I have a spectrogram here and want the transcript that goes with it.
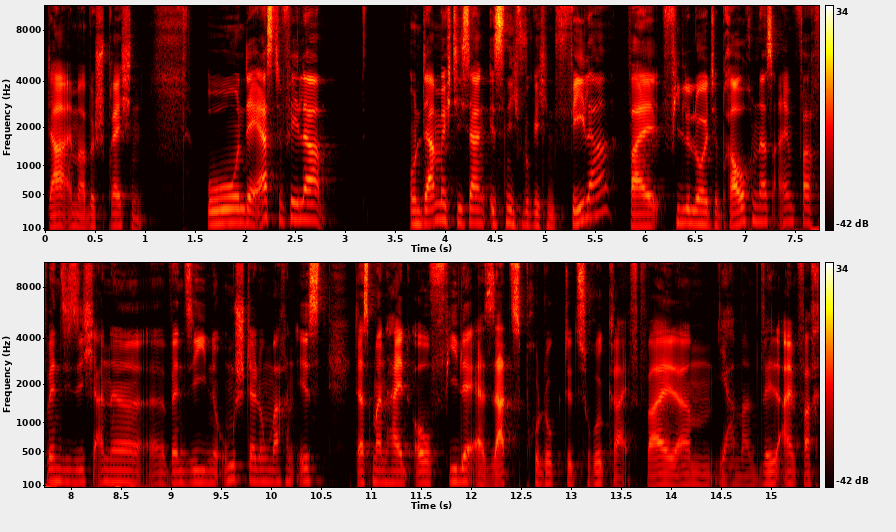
da einmal besprechen. Und der erste Fehler, und da möchte ich sagen, ist nicht wirklich ein Fehler, weil viele Leute brauchen das einfach, wenn sie sich eine, äh, wenn sie eine Umstellung machen, ist, dass man halt auf viele Ersatzprodukte zurückgreift, weil ähm, ja, man will einfach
